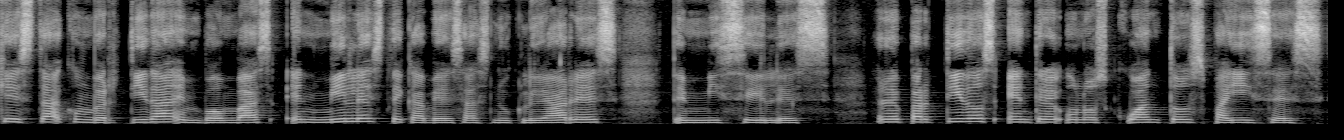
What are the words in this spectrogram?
que está convertida en bombas en miles de cabezas nucleares de misiles repartidos entre unos cuantos países.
